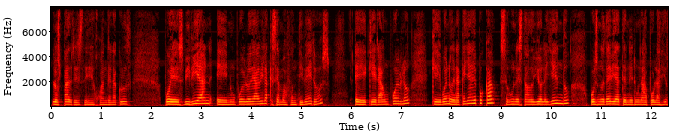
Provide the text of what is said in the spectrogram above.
los padres de Juan de la Cruz, pues vivían en un pueblo de Ávila que se llama Fontiveros, eh, que era un pueblo que, bueno, en aquella época, según he estado yo leyendo, pues no debía tener una población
